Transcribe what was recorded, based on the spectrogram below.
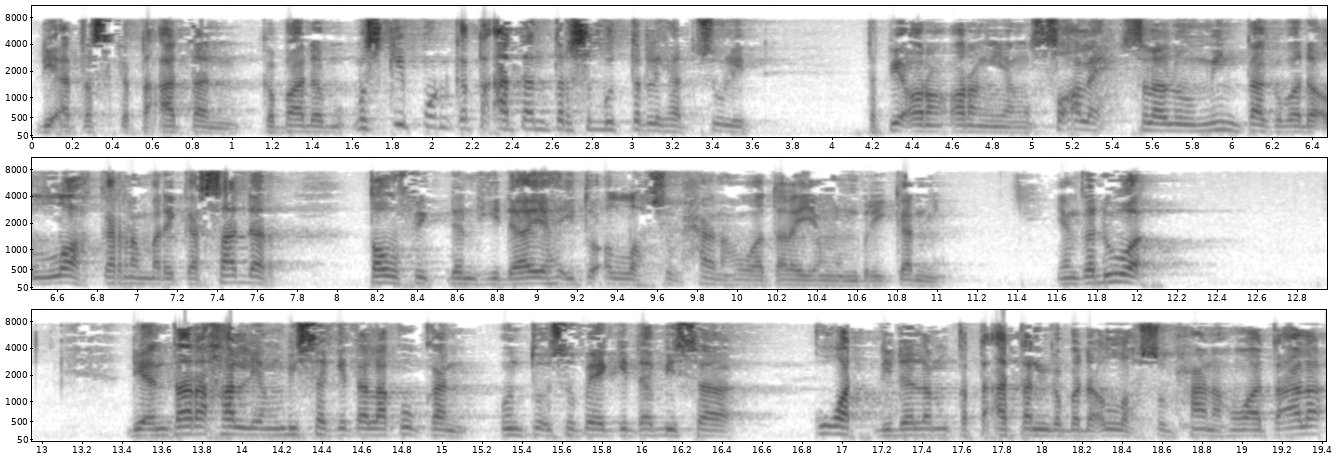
di atas ketaatan kepadamu. Meskipun ketaatan tersebut terlihat sulit. Tapi orang-orang yang soleh selalu minta kepada Allah karena mereka sadar taufik dan hidayah itu Allah subhanahu wa ta'ala yang memberikannya. Yang kedua, di antara hal yang bisa kita lakukan untuk supaya kita bisa kuat di dalam ketaatan kepada Allah Subhanahu wa taala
